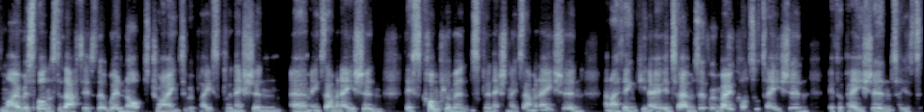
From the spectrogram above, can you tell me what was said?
my response to that is that we're not trying to replace clinician um, examination. This complements clinician examination. And I think, you know, in terms of remote consultation, if a patient is,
